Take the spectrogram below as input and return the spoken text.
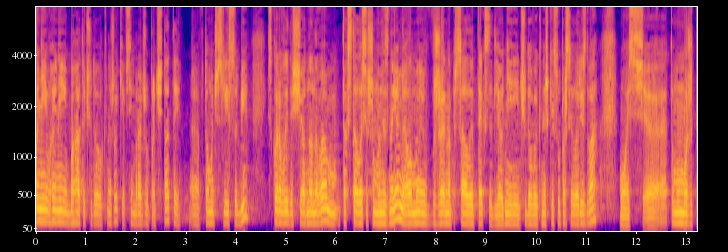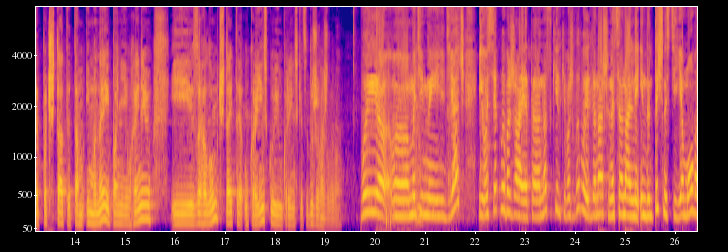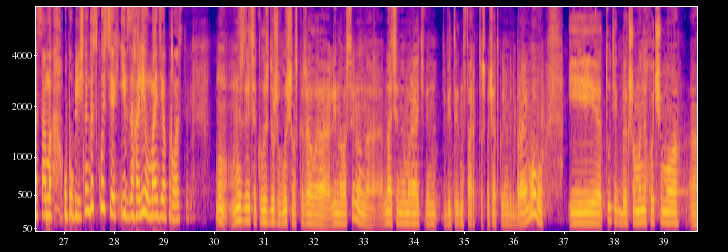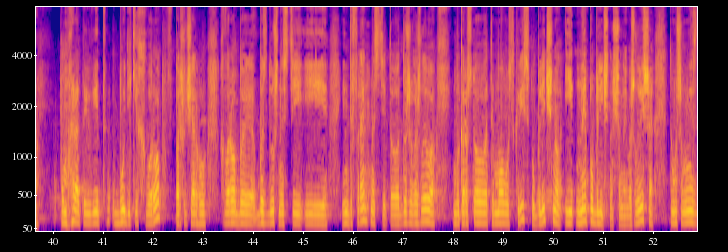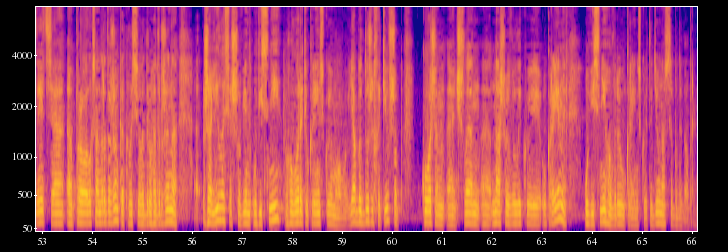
пані Євгенії багато чудових книжок. Я всім раджу прочитати, е, в тому числі і собі. Скоро вийде ще одна нова. Так сталося, що ми не знайомі, але ми вже написали тексти для однієї чудової книжки Суперсила Різдва. Ось е, тому можете почитати там і мене, і пані Євгенію. І загалом читайте українською і українське. Це дуже важливо. Ви е, медійний діяч, і ось як ви вважаєте, наскільки важливою для нашої національної ідентичності є мова саме у публічних дискусіях і взагалі у медіапросторі? Ну, мені здається, колись дуже влучно сказала Ліна Васильівна, нації не вмирають він від інфаркту, спочатку їм відбирає мову. І тут, якби, якщо ми не хочемо помирати від будь-яких хвороб, в першу чергу хвороби бездушності і індиферентності, то дуже важливо використовувати мову скрізь публічно і не публічно, що найважливіше, тому що мені здається е, про Олександра Довженка, колись його друга дружина е, жалілася, що він у вісні говорить українською мовою. Я би дуже хотів, щоб кожен е, член нашої великої України у вісні говорив українською. Тоді у нас все буде добре.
